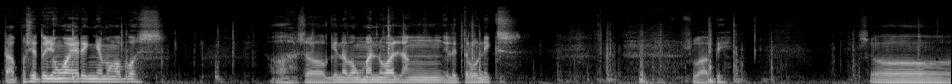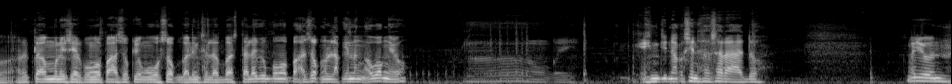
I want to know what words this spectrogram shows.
Tapos ito yung wiring niya mga boss. Oh, so ginawang manual ang electronics. Suwabe. So, ang reklamo ni sir, pumapasok yung usok galing sa labas. Talagang pumapasok, ang laki ng awang eh. oh. Ah, okay. Eh, hindi na kasi nasasarado. Ngayon,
